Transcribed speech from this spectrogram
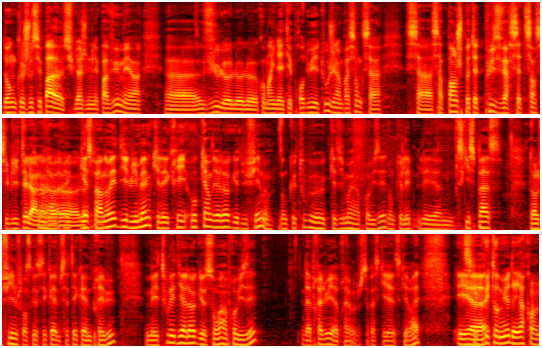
Donc je sais pas, euh, celui-là je ne l'ai pas vu, mais euh, euh, vu le, le- le- comment il a été produit et tout, j'ai l'impression que ça, ça, ça penche peut-être plus vers cette sensibilité-là. Gaspard Noé dit lui-même qu'il a écrit aucun dialogue du film, donc que tout euh, quasiment est improvisé. Donc les, les, euh, ce qui se passe dans le film, je pense que c'est quand même, c'était quand même prévu, mais tous les dialogues sont improvisés. D'après lui, après, je sais pas ce qui est, ce qui est vrai. Et, ce qui est euh, plutôt mieux d'ailleurs quand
